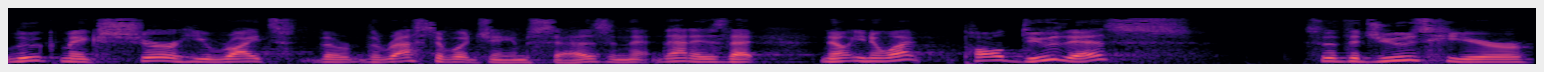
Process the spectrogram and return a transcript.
Luke makes sure he writes the, the rest of what James says, and that, that is that, no, you know what? Paul do this so that the Jews here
